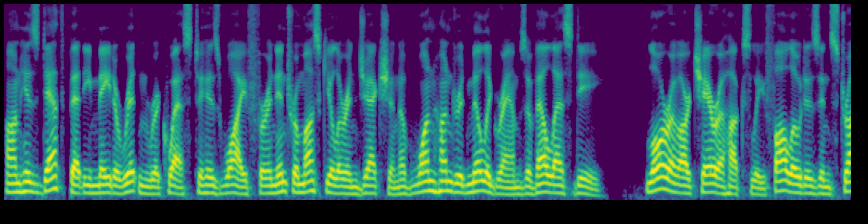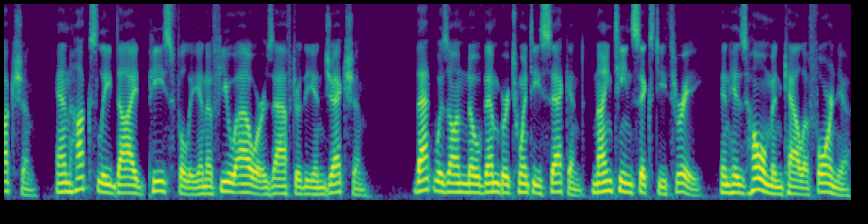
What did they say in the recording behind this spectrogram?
On his deathbed he made a written request to his wife for an intramuscular injection of 100 milligrams of LSD. Laura Archera Huxley followed his instruction, and Huxley died peacefully in a few hours after the injection. That was on November 22, 1963, in his home in California.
